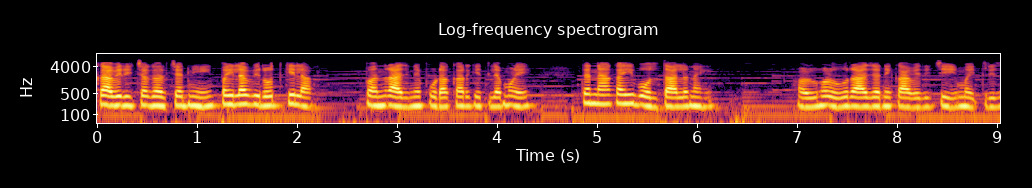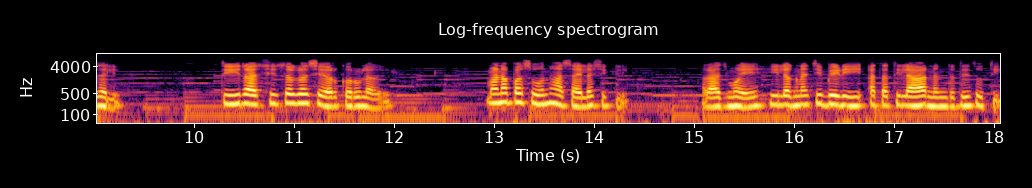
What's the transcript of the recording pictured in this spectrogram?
कावेरीच्या घरच्यांनी पहिला विरोध केला पण राजने पुढाकार घेतल्यामुळे त्यांना काही बोलता आलं नाही. हळूहळू राज आणि कावेरीची मैत्री झाली. ती राजशी सगळं शेअर करू लागली. मनापासून हसायला शिकली. राजमुळे ही लग्नाची बेडी आता तिला आनंद देत होती.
